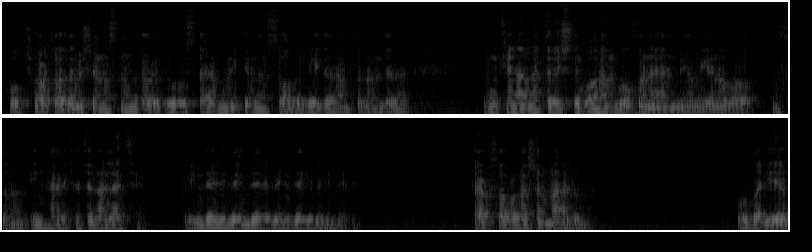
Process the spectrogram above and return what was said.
خب چهار تا آدم شناسنامه دار درست درمونی که می‌دونم سابقه ای دارن فلان دارن. ممکن هم حتی اشتباه هم بکنن. میان میگن آقا مثلا این حرکت غلطه. به این دلیل به این دلیل به این دلیل به این دلیل. طرف سابقه هم معلومه. خب ولی یه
